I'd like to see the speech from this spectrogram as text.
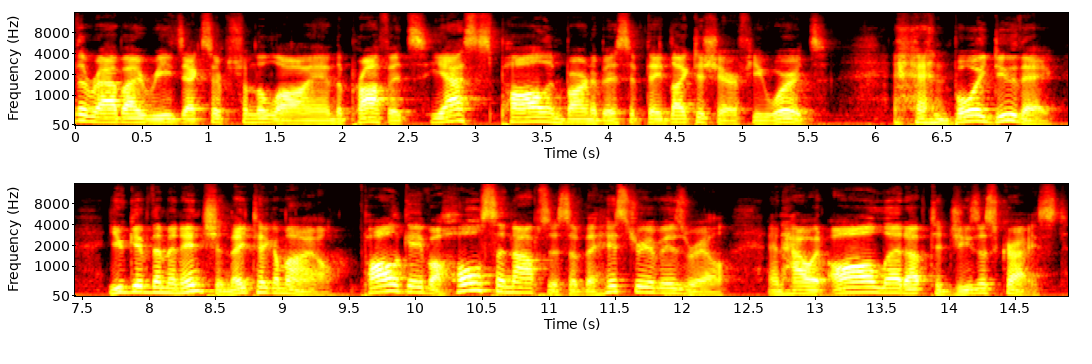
the rabbi reads excerpts from the law and the prophets, he asks Paul and Barnabas if they'd like to share a few words. And boy, do they! You give them an inch and they take a mile. Paul gave a whole synopsis of the history of Israel and how it all led up to Jesus Christ.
